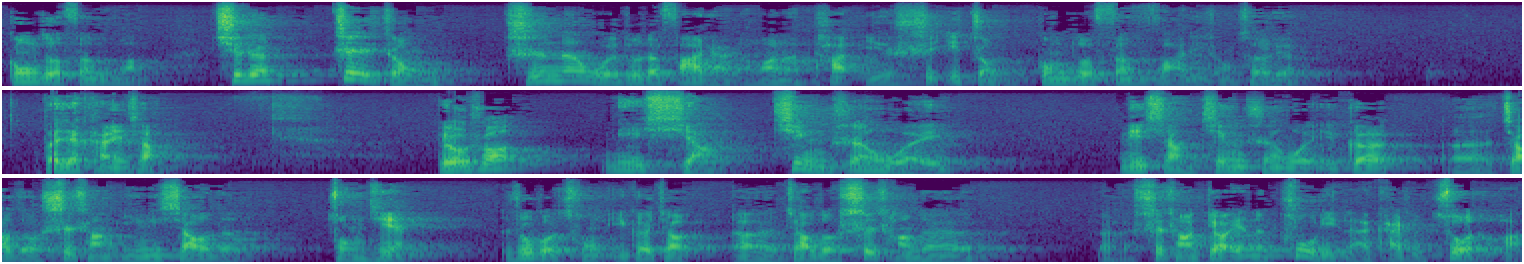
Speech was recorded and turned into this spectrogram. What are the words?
工作丰富化，其实这种职能维度的发展的话呢，它也是一种工作丰富化的一种策略。大家看一下，比如说你想晋升为，你想晋升为一个呃叫做市场营销的总监，如果从一个叫呃叫做市场的。呃，市场调研的助理来开始做的话，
